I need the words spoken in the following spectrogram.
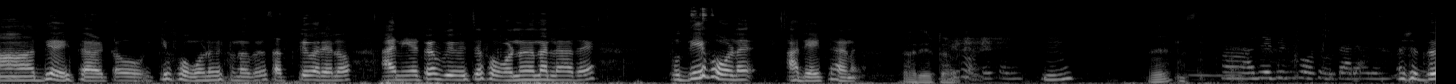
ആദ്യമായിട്ടാ കേട്ടോ എനിക്ക് ഫോണ് കിട്ടണത്. സത്യം പറയാലോ അനിയേട്ടൻ ഉപയോഗിച്ച ഫോണ് എന്നല്ലാതെ പുതിയ ഫോണ് ആദ്യമായിട്ടാണ് ആദ്യമായിട്ടാണ് പക്ഷെ ഇത്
